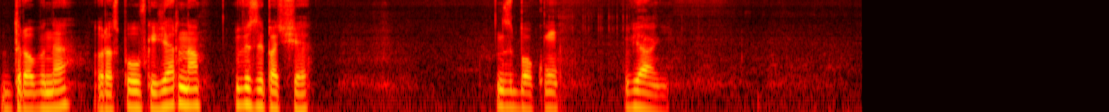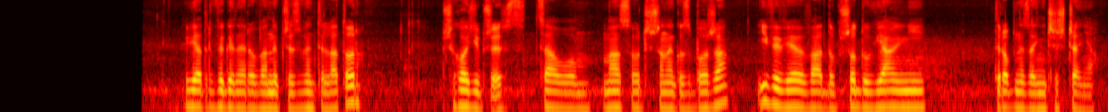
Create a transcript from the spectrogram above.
drobne oraz połówki ziarna wysypać się z boku wialni. Wiatr wygenerowany przez wentylator przechodzi przez całą masę oczyszczonego zboża i wywiewa do przodu wialni drobne zanieczyszczenia.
